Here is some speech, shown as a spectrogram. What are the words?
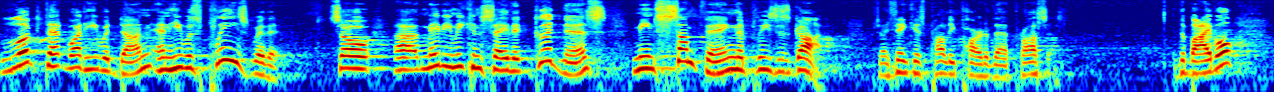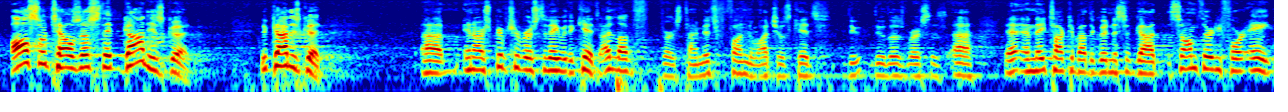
looked at what he had done and he was pleased with it. So uh, maybe we can say that goodness means something that pleases God, which I think is probably part of that process. The Bible also tells us that God is good. That God is good. Uh, in our scripture verse today with the kids, I love verse time. It's fun to watch those kids do, do those verses. Uh, and they talked about the goodness of God. Psalm 34 8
